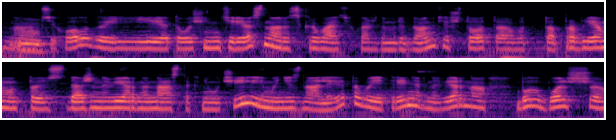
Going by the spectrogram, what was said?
на mm. психолога, и это очень интересно раскрывать в каждом ребенке что-то, вот проблему. То есть даже, наверное, нас так не учили, и мы не знали этого, и тренер, наверное, был больше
